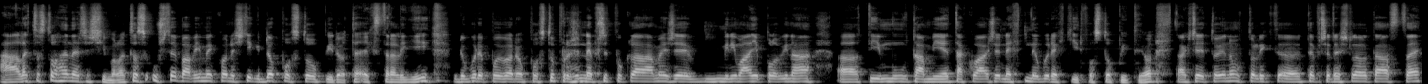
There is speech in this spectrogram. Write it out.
a letos tohle neřešíme. Letos už se bavíme konečně, kdo postoupí do té extra ligy, kdo bude bojovat o postup, protože nepředpokládáme, že minimálně polovina týmů tam je taková, že nebude chtít postoupit. Jo? Takže to je jenom tolik té předešlé otázce.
